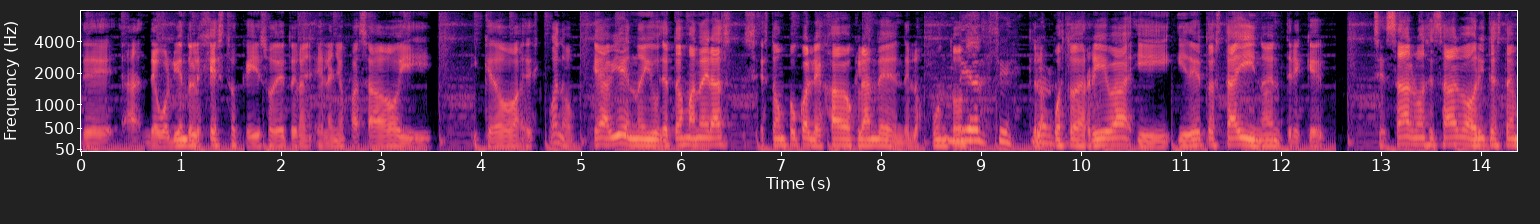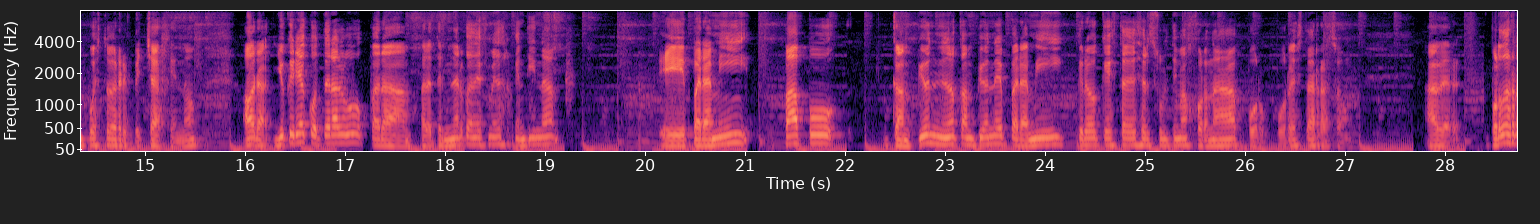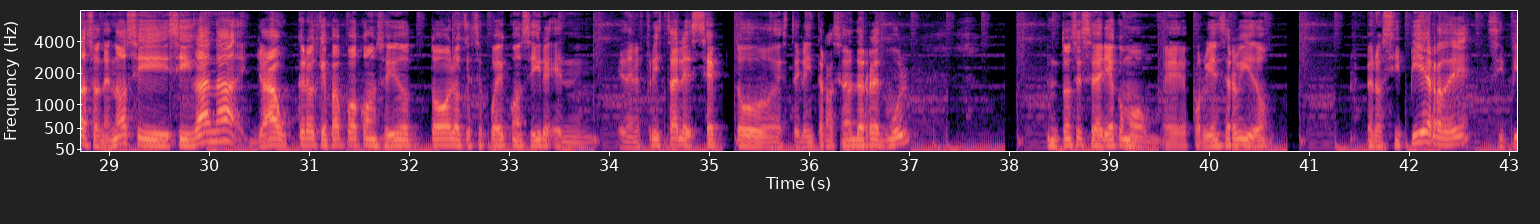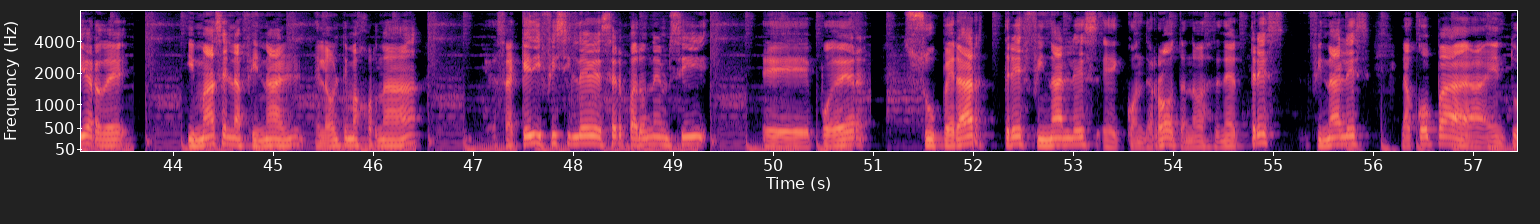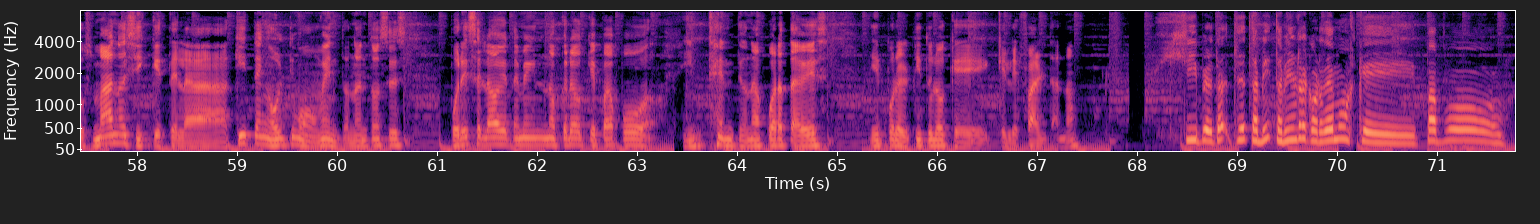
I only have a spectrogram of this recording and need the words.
de, devolviendo el gesto que hizo Deto el, año pasado y, y quedó, bueno, queda bien, ¿no? Y de todas maneras está un poco alejado Clan de, los puntos, de los puestos de arriba y, y Deto está ahí, ¿no? Entre que se salva, se salva, ahorita está en puesto de repechaje, ¿no? Ahora, yo quería contar algo para, terminar con FMS Argentina. Eh, para mí, Papo, campeón y no campeón, para mí creo que esta debe ser su última jornada por, por esta razón. A ver, por dos razones, ¿no? Si, si gana, ya creo que Papo ha conseguido todo lo que se puede conseguir en, el freestyle, excepto este, la internacional de Red Bull. Entonces se daría como eh, por bien servido. Pero si pierde, si pierde, y más en la final, en la última jornada, o sea, qué difícil debe ser para un MC eh, poder superar tres finales eh, con derrota, ¿no? Tener tres finales, la copa en tus manos y que te la quiten a último momento, ¿no? Entonces, por ese lado yo también no creo que Papo intente una cuarta vez ir por el título que, le falta, ¿no? Sí, pero también, recordemos que Papo,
